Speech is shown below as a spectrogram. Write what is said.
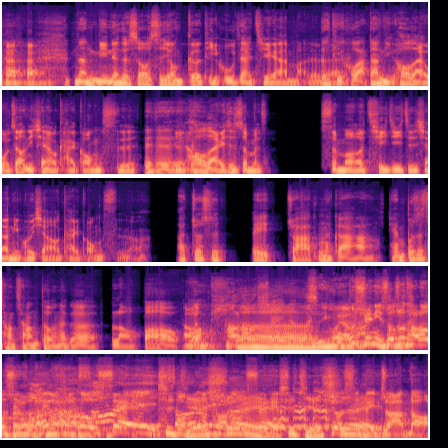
那你那个时候是用个体户在接案嘛？对不对？个体户啊。那你后来，我知道你现在有开公司，对对对，对。你后来是什么什么契机之下，你会想要开公司呢？啊，就是被抓那个啊，以前不是常常都有那个劳报问题、逃漏税的问题。是因为我不许你说出逃漏税，我没有 逃漏税，是节税，是节税，就是被抓到。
